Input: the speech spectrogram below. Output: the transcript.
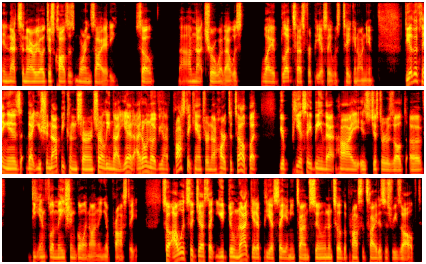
in that scenario just causes more anxiety. So I'm not sure why that was why a blood test for PSA was taken on you. The other thing is that you should not be concerned, certainly not yet. I don't know if you have prostate cancer, not hard to tell, but your PSA being that high is just a result of the inflammation going on in your prostate. So I would suggest that you do not get a PSA anytime soon until the prostatitis is resolved.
